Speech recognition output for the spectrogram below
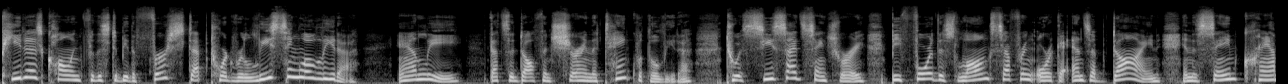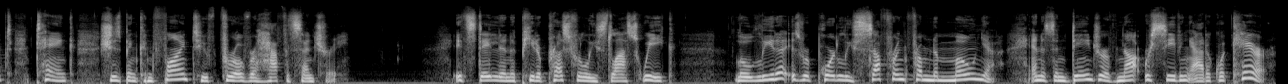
PETA is calling for this to be the first step toward releasing Lolita and Lee, that's the dolphin sharing the tank with Lolita, to a seaside sanctuary before this long suffering orca ends up dying in the same cramped tank she's been confined to for over half a century. It stated in a PETA press release last week Lolita is reportedly suffering from pneumonia and is in danger of not receiving adequate care.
